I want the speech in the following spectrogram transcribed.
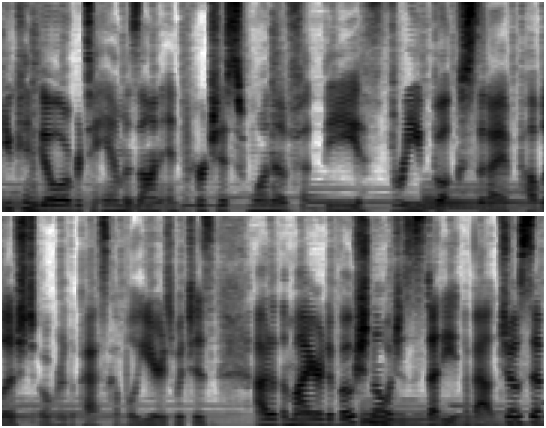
you can go over to Amazon and purchase one of the three books that I have published over the past couple years, which is Out of the Mire Devotional, which is a study about Joseph,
